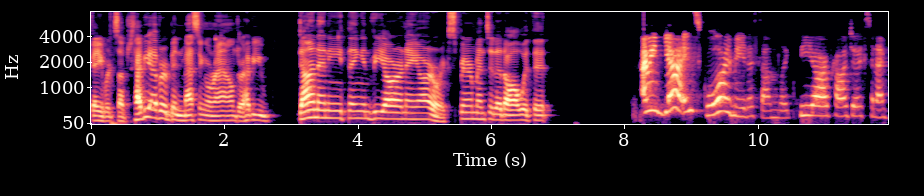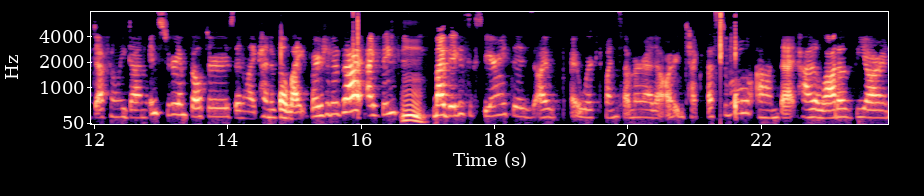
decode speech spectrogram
favorite subject. Have you ever been messing around or have you done anything in VR and AR or experimented at all with it? I mean, yeah, in school I made a, some like VR projects and I've definitely done Instagram filters and like kind of the light version of that. I think mm. my biggest experience is I I worked one summer at an art and tech festival um, that had a lot of VR and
